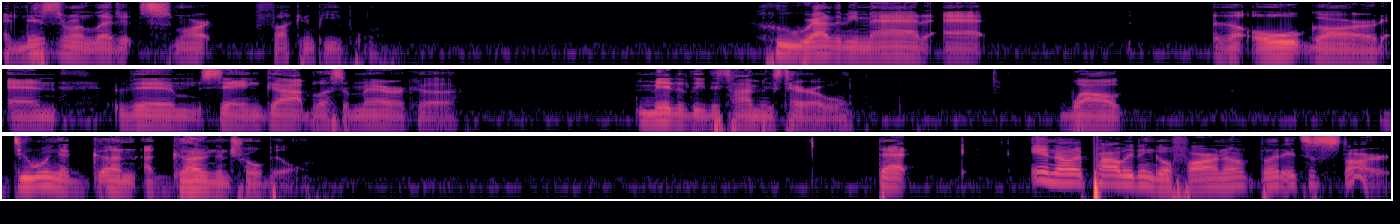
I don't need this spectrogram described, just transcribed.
And this is from alleged smart fucking people who rather be mad at the old guard and them saying God bless America. Admittedly, the timing's terrible. While doing a gun a gun control bill that you know it probably didn't go far enough, but it's a start.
